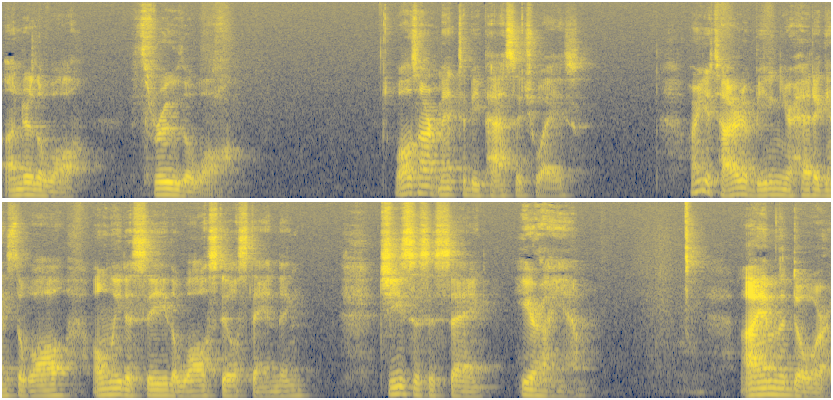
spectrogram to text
under the wall, through the wall? Walls aren't meant to be passageways. Aren't you tired of beating your head against the wall only to see the wall still standing? Jesus is saying, Here I am. I am the door.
